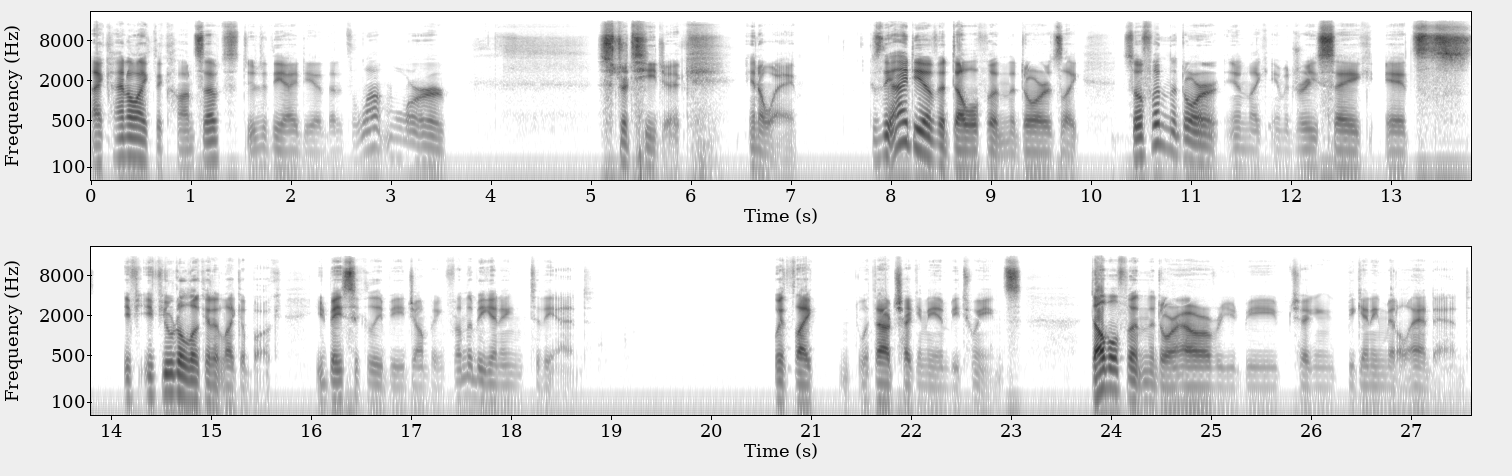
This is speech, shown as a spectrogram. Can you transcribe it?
I kind of like the concept due to the idea that it's a lot more strategic in a way. Because the idea of a double foot in the door is like, so foot in the door, in like imagery's sake, it's if if you were to look at it like a book, you'd basically be jumping from the beginning to the end with like without checking the in betweens. Double foot in the door, however, you'd be checking beginning, middle, and end.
